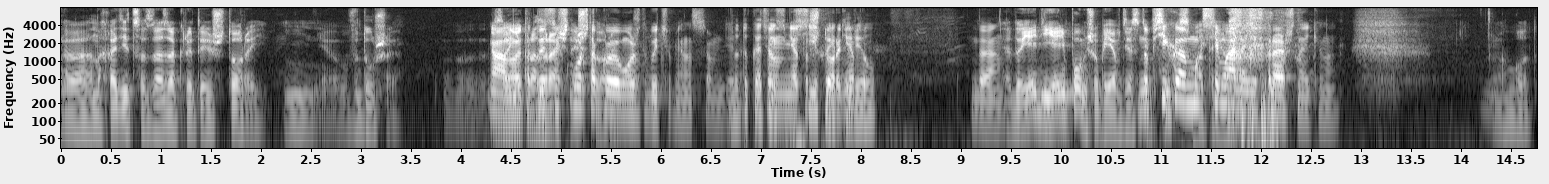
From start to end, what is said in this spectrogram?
находиться за закрытой шторой в душе. э, А, ну это до сих пор шторой. такое может быть у меня на самом деле. Ну, так Хотя это у меня тут штор нету. Кирилл. Да. Э, да я, я не помню, чтобы я в детстве Но «Псих» психа смотрел. максимально не страшное кино. Вот.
